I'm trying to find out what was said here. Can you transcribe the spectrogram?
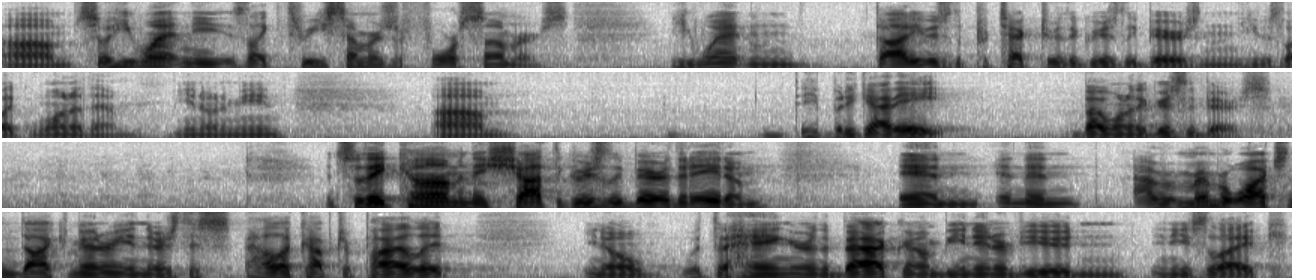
um, so he went and he was like three summers or four summers. He went and thought he was the protector of the grizzly bears, and he was like one of them. You know what I mean? Um, but he got ate by one of the grizzly bears. And so they come and they shot the grizzly bear that ate him. And, and then I remember watching the documentary, and there's this helicopter pilot, you know, with the hangar in the background being interviewed, and, and he's like,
